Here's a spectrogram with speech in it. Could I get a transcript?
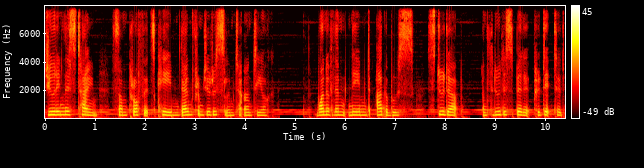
During this time, some prophets came down from Jerusalem to Antioch. One of them, named Agabus, stood up and through the Spirit predicted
